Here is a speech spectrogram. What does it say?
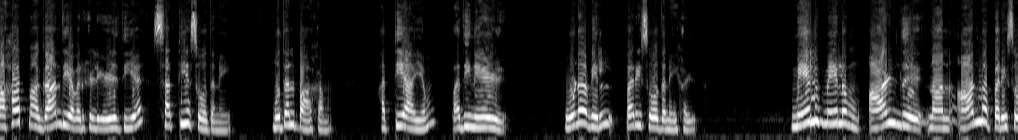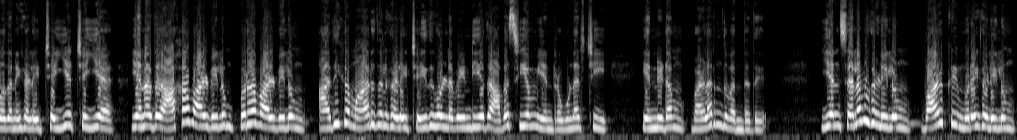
மகாத்மா காந்தி அவர்கள் எழுதிய சத்திய சோதனை முதல் பாகம் அத்தியாயம் பதினேழு உணவில் பரிசோதனைகள். மேலும் மேலும் ஆழ்ந்து நான் ஆன்ம பரிசோதனைகளை செய்ய செய்ய எனது அக வாழ்விலும் புற வாழ்விலும் அதிக மாறுதல்களை செய்து கொள்ள வேண்டியது அவசியம் என்ற உணர்ச்சி என்னிடம் வளர்ந்து வந்தது. என் செலவுகளிலும் வாழ்க்கை முறைகளிலும்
